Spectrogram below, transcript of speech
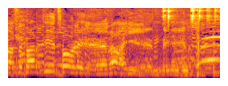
बस गर्थी छोडेर दिन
